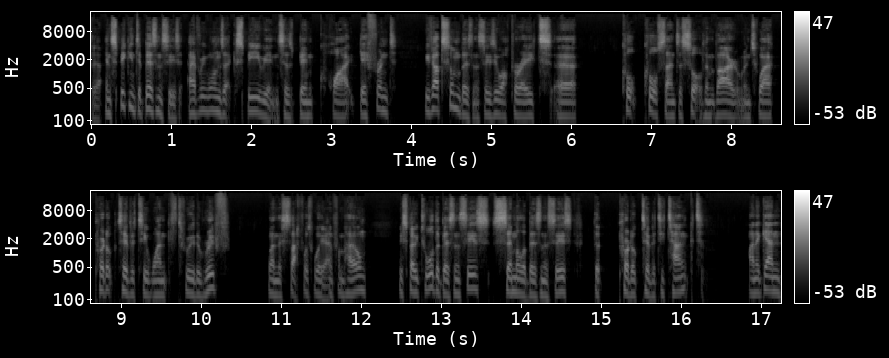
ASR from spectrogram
Yeah. And speaking to businesses, everyone's experience has been quite different. We've had some businesses who operate uh, call, call center sort of environments where productivity went through the roof when the staff was working Yeah. from home. We spoke to other businesses, similar businesses, that productivity tanked. And again,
